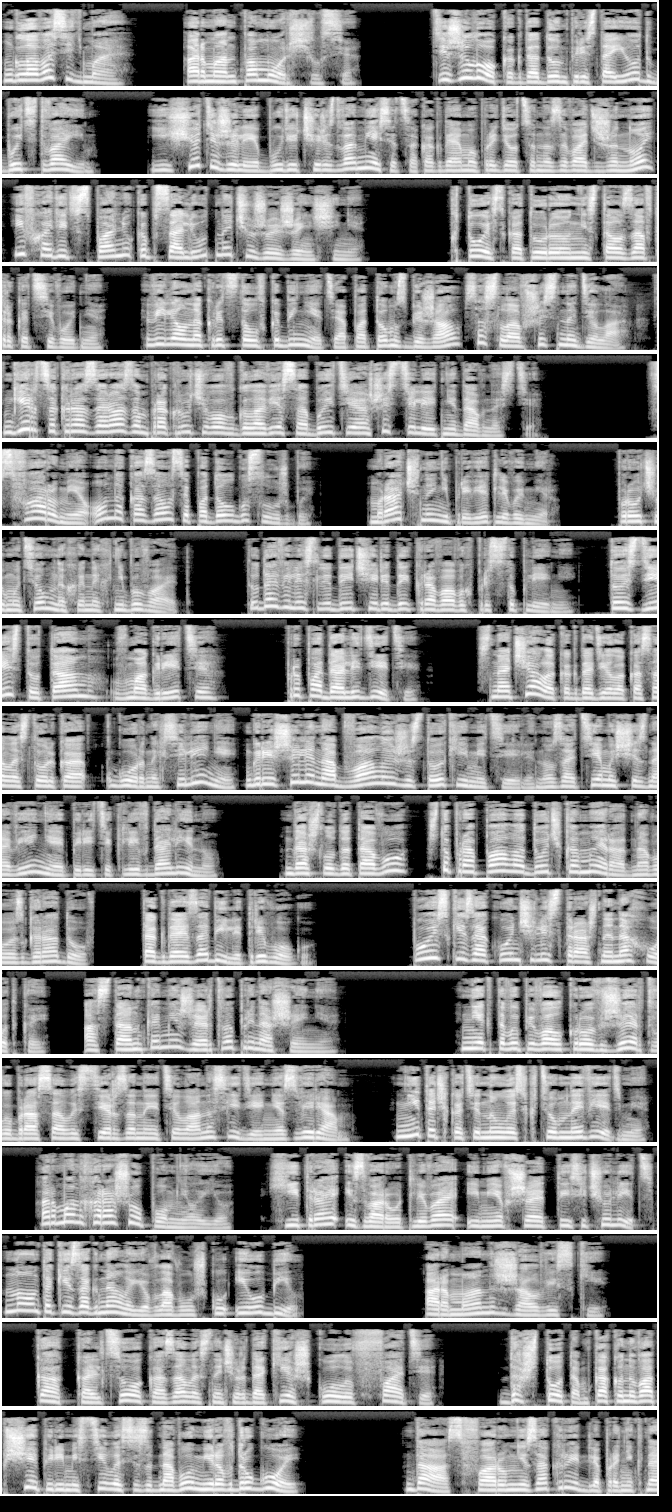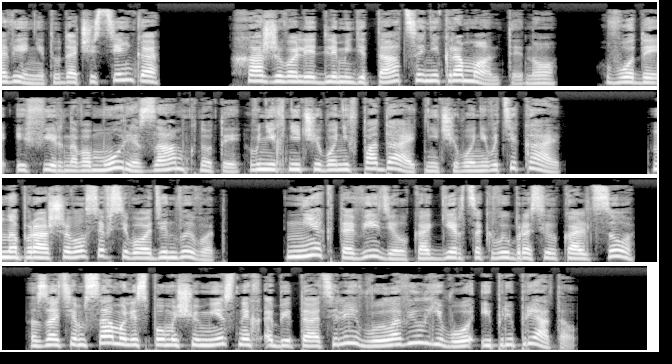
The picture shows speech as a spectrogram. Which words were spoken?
Глава седьмая. Арман поморщился. Тяжело, когда дом перестает быть твоим. Еще тяжелее будет через два месяца, когда ему придется называть женой и входить в спальню к абсолютно чужой женщине. К той, с которой он не стал завтракать сегодня. Велел накрыть стол в кабинете, а потом сбежал, сославшись на дела. Герцог раз за разом прокручивал в голове события шестилетней давности. В Сфаруме он оказался по долгу службы. Мрачный, неприветливый мир. Впрочем, у темных иных не бывает. Туда вели следы череды кровавых преступлений. То здесь, то там, в Магрете, пропадали дети. Сначала, когда дело касалось только горных селений, грешили на обвалы и жестокие метели, но затем исчезновения перетекли в долину. Дошло до того, что пропала дочка мэра одного из городов. Тогда и забили тревогу. Поиски закончились страшной находкой – останками жертвоприношения. Некто выпивал кровь жертв и бросал истерзанные тела на съедение зверям. Ниточка тянулась к темной ведьме. Арман хорошо помнил ее. Хитрая, изворотливая, имевшая тысячу лиц, но он таки загнал ее в ловушку и убил. Арман сжал виски. Как кольцо оказалось на чердаке школы в Фате? Да что там, как оно вообще переместилось из одного мира в другой? Да, сфарум не закрыт для проникновения, туда частенько хаживали для медитации некроманты, но воды эфирного моря замкнуты, в них ничего не впадает, ничего не вытекает. Напрашивался всего один вывод. Некто видел, как герцог выбросил кольцо, затем сам или с помощью местных обитателей выловил его и припрятал.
